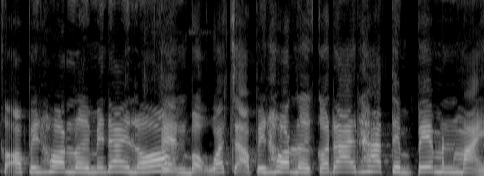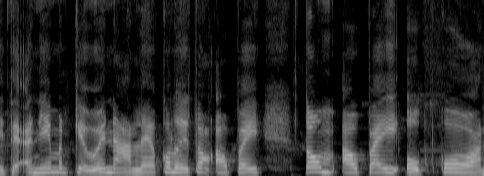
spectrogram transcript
ก็เอาไปทอดเลยไม่ได้หรอกแฟนบอกว่าจะเอาไปทอดเลยก็ได้ ถ้าเต็มเป้มันใหม่ แต่อันนี้มันเก็บไว้นานแล้วก็เลยต้องเอาไปต้มเอาไปอบก่อน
